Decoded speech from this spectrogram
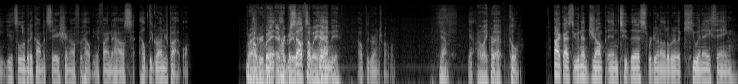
it's a little bit of compensation off of helping you find a house. Help the Grunge Bible. Right. Help Everybody, Quinn- help everybody yourself, walks help away Quinn. happy. Help the Grunge Bible. I like Perfect. Cool. All right, guys. Do you want to jump into this? We're doing a little bit of a Q and A thing.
